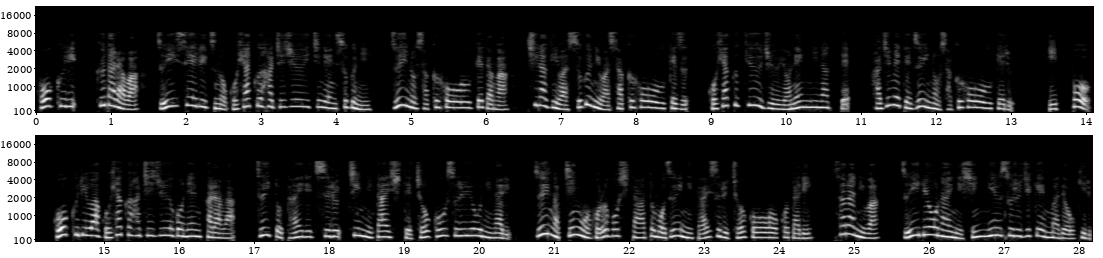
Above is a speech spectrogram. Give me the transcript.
高栗、百済は隋成立の581年すぐに隋の作法を受けたが、白木はすぐには作法を受けず、594年になって初めて隋の作法を受ける。一方、高栗は585年からは、隋と対立する陳に対して徴工するようになり、隋が陳を滅ぼした後も隋に対する徴工を怠り、さらには、隋領内に侵入する事件まで起きる。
